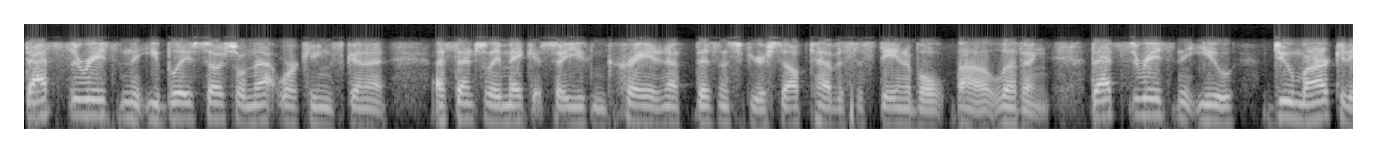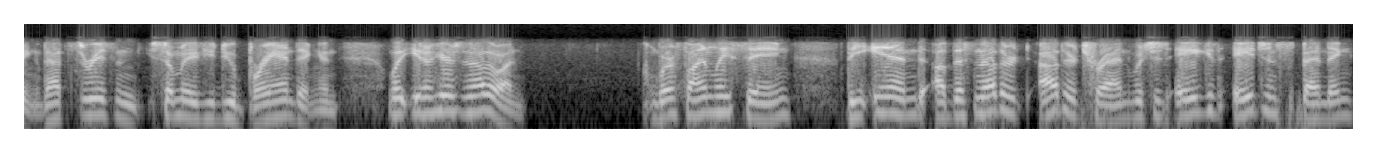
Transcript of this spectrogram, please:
that's the reason that you believe social networking is going to essentially make it so you can create enough business for yourself to have a sustainable uh, living. That's the reason that you do marketing. That's the reason so many of you do branding. And well, you know, here's another one we're finally seeing the end of this another other trend, which is agents spending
